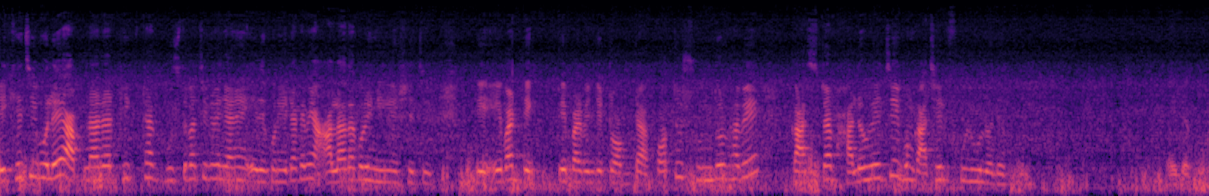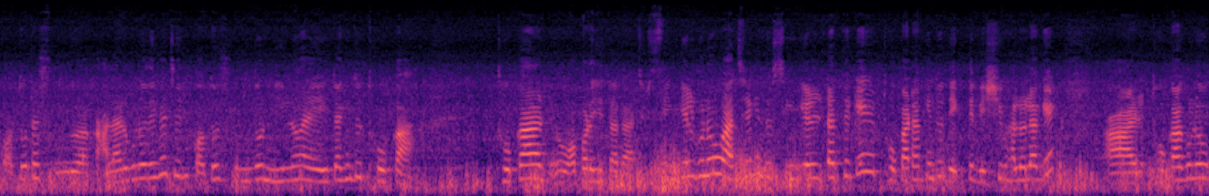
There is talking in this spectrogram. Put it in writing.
রেখেছি বলে আপনারা ঠিকঠাক বুঝতে পারছি কিনা জানেন। এই দেখুন, এটাকে আমি আলাদা করে নিয়ে এসেছি। এবার দেখতে পারবেন যে টবটা কত সুন্দরভাবে গাছটা ভালো হয়েছে এবং গাছের ফুলগুলো দেখুন। এই দেখুন, কতটা সুন্দর। কালারগুলো দেখেছেন? কত সুন্দর নীল রঙের এইটা কিন্তু থোকা। থোকা অপরাজিতা গাছ। সিঙ্গেলগুলোও আছে, কিন্তু সিঙ্গেলটার থেকে থোকাটা কিন্তু দেখতে বেশি ভালো লাগে। আর থোকাগুলো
